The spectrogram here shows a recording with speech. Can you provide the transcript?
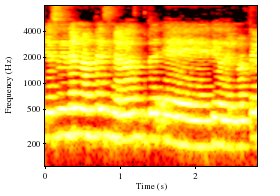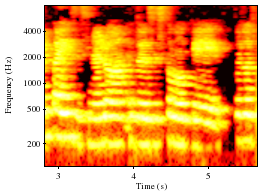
Yo soy del norte de Sinaloa, eh, digo, del norte del país, de Sinaloa, entonces es como que, pues los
